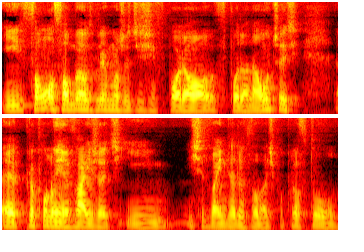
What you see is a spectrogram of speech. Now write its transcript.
I są osoby, od których możecie się sporo, sporo nauczyć. E, proponuję wajrzeć i, i się zainteresować po prostu.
